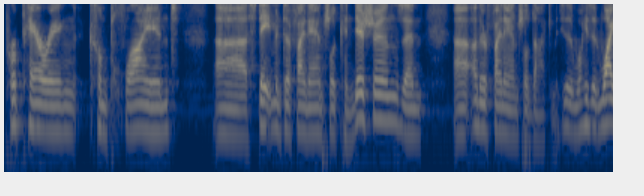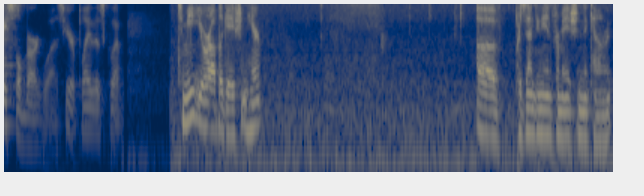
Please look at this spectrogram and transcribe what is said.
preparing compliant uh, statement of financial conditions and uh, other financial documents. He said, well, he said Weisselberg was. Here, play this clip. To meet your obligation here of presenting the information in, account-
